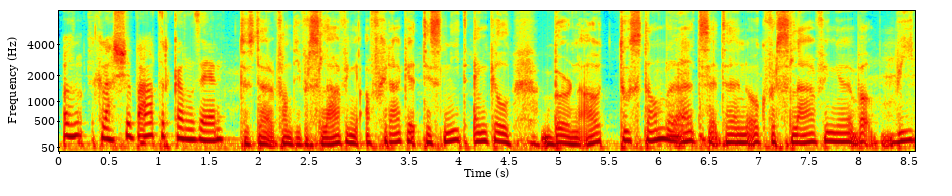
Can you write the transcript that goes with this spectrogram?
een glasje water kan zijn. Dus daar van die verslavingen afgeraken. Het is niet enkel burn-out toestanden, nee. het zijn ook verslavingen. Wie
